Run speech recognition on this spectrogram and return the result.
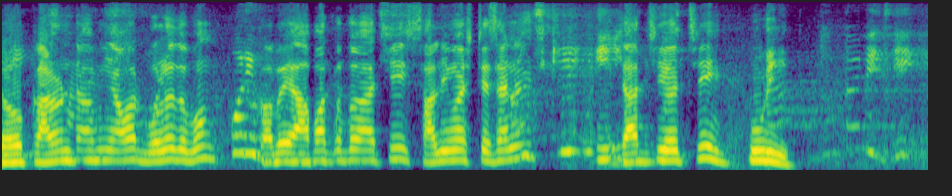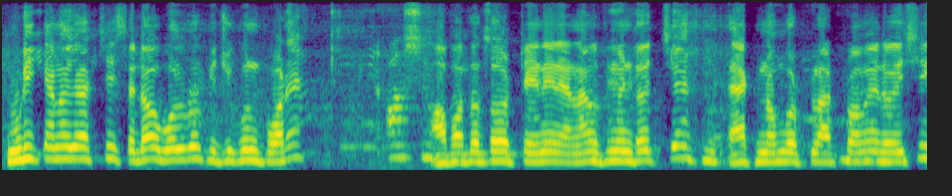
তো কারণটা আমি আবার বলে দেবো। তবে আপাতত আছি শালিমা স্টেশনে। যাচ্ছি হচ্ছে পুরী। পুরী কেন যাচ্ছি সেটাও বলব কিছুক্ষণ পরে। আপাতত ট্রেনের অ্যানাউন্সমেন্ট হচ্ছে। এক নম্বর প্ল্যাটফর্মে রয়েছি।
